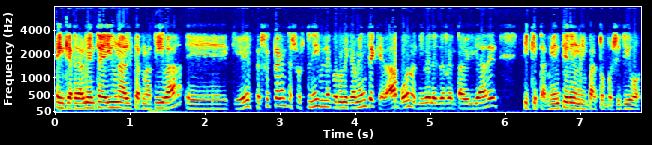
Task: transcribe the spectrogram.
en que realmente hay una alternativa eh, que es perfectamente sostenible económicamente, que da buenos niveles de rentabilidades y que también tiene un impacto positivo.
